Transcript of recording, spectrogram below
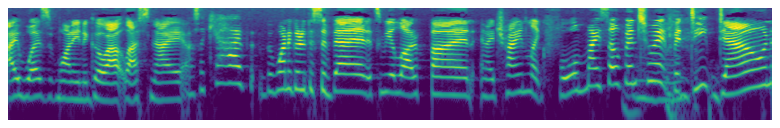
I was wanting to go out last night. I was like, yeah, I want to go to this event. It's gonna be a lot of fun. And I try and like fool myself into it, but deep down,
